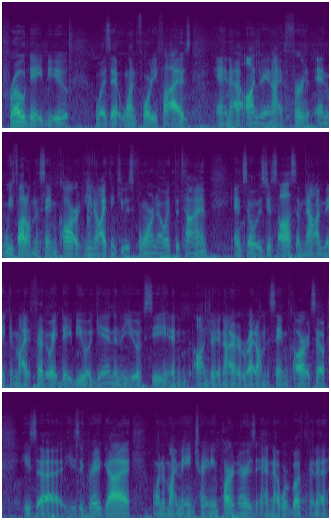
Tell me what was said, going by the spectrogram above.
pro debut was at 145s, and uh, Andre and I first, and we fought on the same card. You know, I think he was 4-0 at the time, and so it was just awesome. Now I'm making my featherweight debut again in the UFC, and Andre and I are right on the same card. So he's a he's a great guy, one of my main training partners, and uh, we're both gonna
